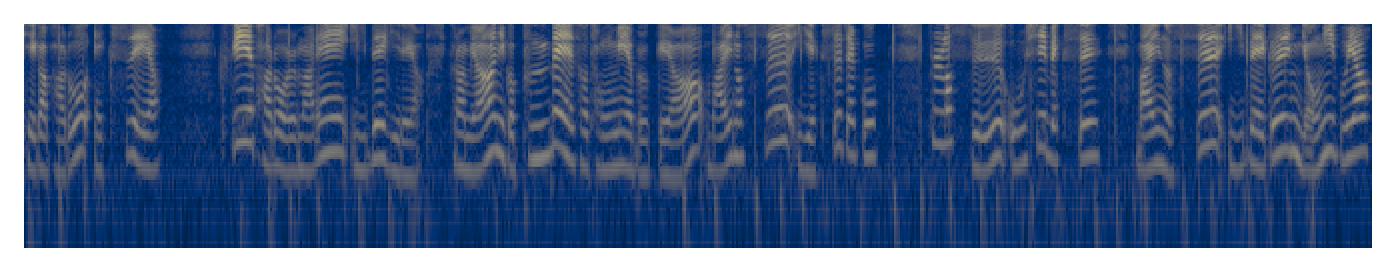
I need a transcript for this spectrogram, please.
걔가 바로 x예요. 그게 바로 얼마래? 200이래요. 그러면 이거 분배해서 정리해 볼게요. 마이너스 2x제곱 플러스 50x 마이너스 200은 0이고요.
